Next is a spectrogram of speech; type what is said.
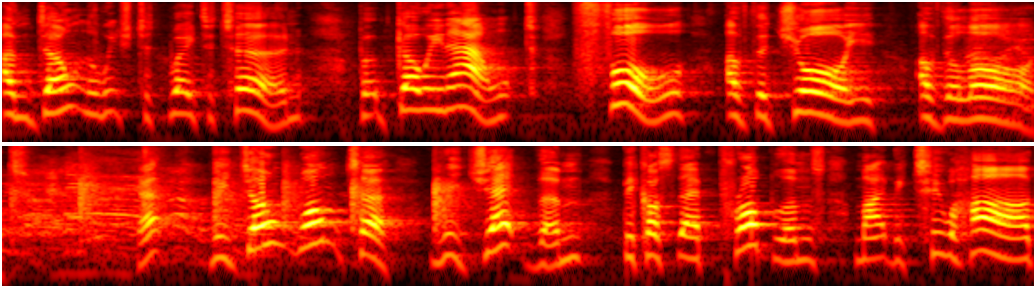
and don't know which to, way to turn, but going out full of the joy of the Lord. Yeah? We don't want to reject them because their problems might be too hard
